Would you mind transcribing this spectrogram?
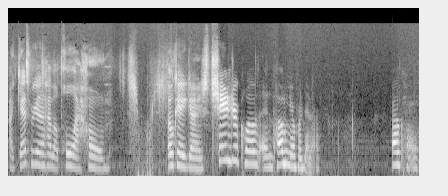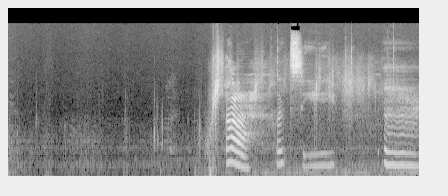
I guess we're gonna have a pool at home. Okay, guys, change your clothes and come here for dinner. Okay. Ah, let's see. Uh,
